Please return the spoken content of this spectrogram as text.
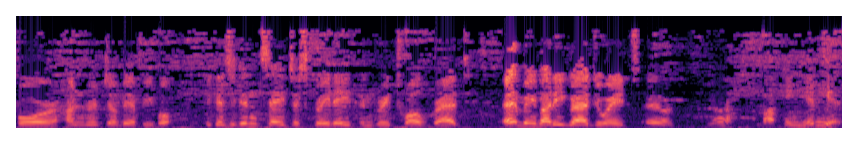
for hundreds of their people because you didn't say just grade 8 and grade 12 grads. Everybody graduates. Eh, you're a fucking idiot.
